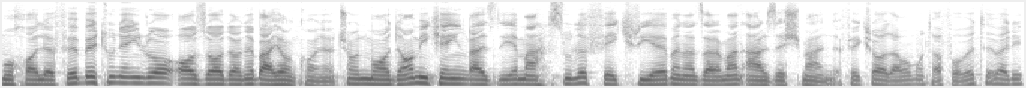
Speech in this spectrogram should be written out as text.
مخالفه بتونه این رو آزادانه بیان کنه. چون مادامی که این قضیه محصول فکریه به نظر من ارزشمنده. فکر آدما متفاوته ولی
